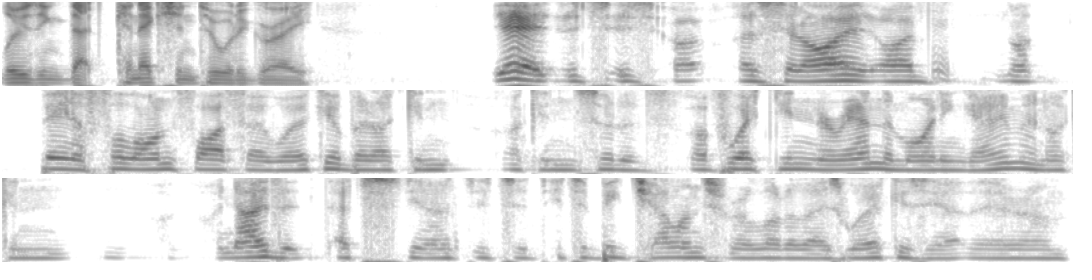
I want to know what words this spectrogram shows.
losing that connection to a degree. Yeah, it's, it's uh, as I said, I I've not been a full on FIFO worker, but I can I can sort of I've worked in and around the mining game, and I can I know that that's you know it's a it's a big challenge for a lot of those workers out there. Um,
